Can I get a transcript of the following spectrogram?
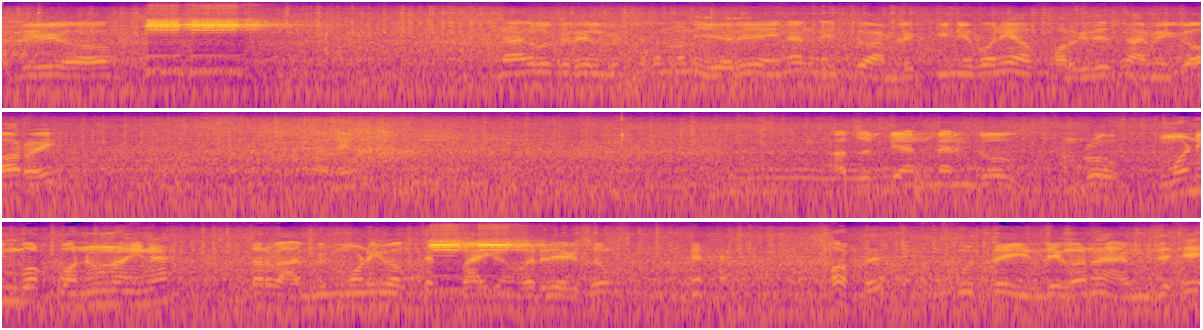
अभी नाग्लोको रेलवे स्टेसन पनि हेरेँ होइन? नि त्यो हामीले किने पनि अब फर्किँदैछ हामी घर है? अनि आज बिहान बिहानको हाम्रो मर्निङ वक भनौँ न होइन? तर हामी मर्निङ वक चाहिँ बाइकमा गरिरहेको छौँ। सबै कुद्दै हिँड्दै गर्न हामी चाहिँ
